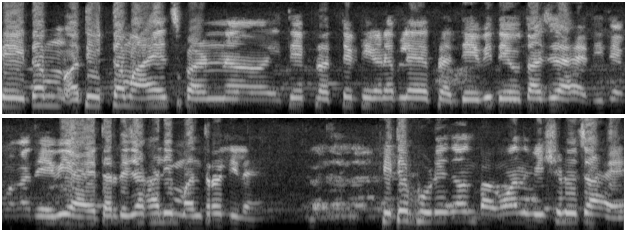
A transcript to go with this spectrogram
ते एकदम अतिउत्तम आहेच पण अं, इथे प्रत्येक ठिकाणी आपले प्र- देवी देवता जे आहेत इथे बघा देवी आहे तर त्याच्याखाली मंत्र लिहिलंय. तिथे पुढे जाऊन भगवान विष्णूचा आहे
